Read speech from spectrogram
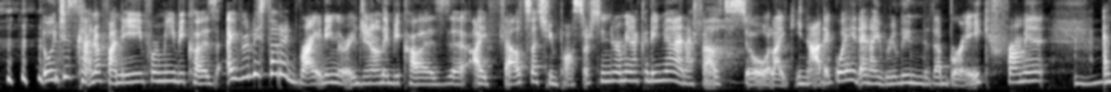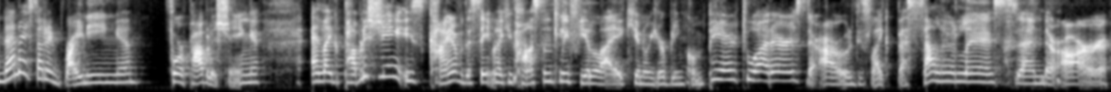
which is kind of funny for me because I really started writing originally because uh, I felt such imposter syndrome in academia and I felt so like inadequate and I really needed a break from it. Mm-hmm. And then I started writing for publishing. And like publishing is kind of the same. Like you constantly feel like you know you're being compared to others. There are all these like bestseller lists and there are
